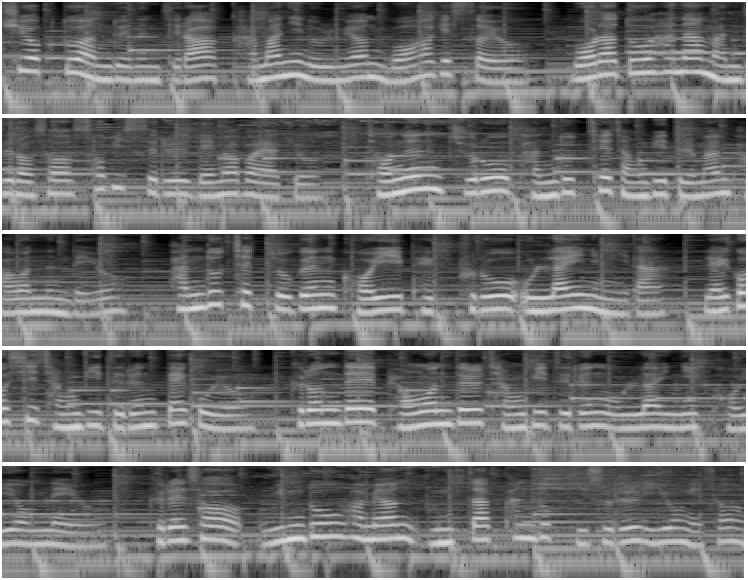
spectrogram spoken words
취업도 안 되는지라 가만히 놀면 뭐 하겠어요. 뭐라도 하나 만들어서 서비스를 내놔봐야죠. 저는 주로 반도체 장비들만 봐왔는데요. 반도체 쪽은 거의 100% 온라인입니다. 레거시 장비들은 빼고요. 그런데 병원들 장비들은 온라인이 거의 없네요. 그래서 윈도우 화면 문자 판독 기술을 이용해서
